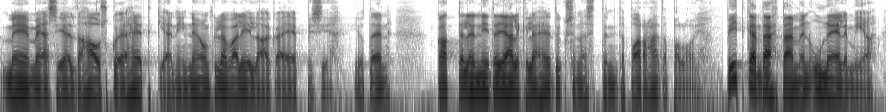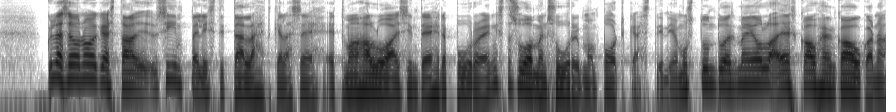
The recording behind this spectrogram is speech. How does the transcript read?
meemejä sieltä, hauskoja hetkiä, niin ne on kyllä välillä aika eeppisiä, joten kattelen niitä jälkilähetyksenä sitten niitä parhaita paloja. Pitkän tähtäimen unelmia. Kyllä se on oikeastaan simppelisti tällä hetkellä se, että mä haluaisin tehdä Puurojengistä Suomen suurimman podcastin. Ja musta tuntuu, että me ei olla edes kauhean kaukana,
